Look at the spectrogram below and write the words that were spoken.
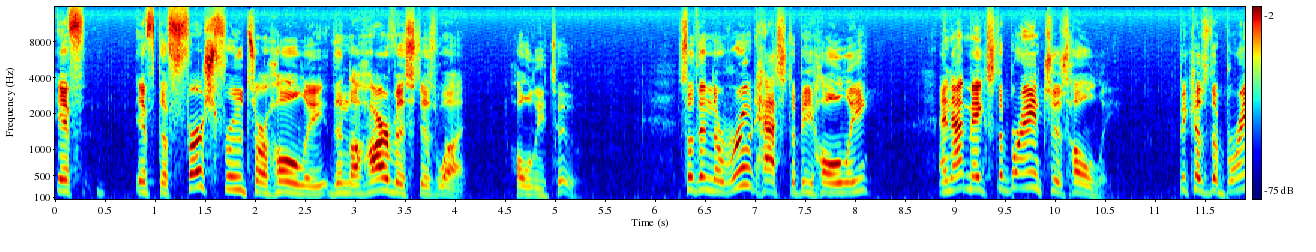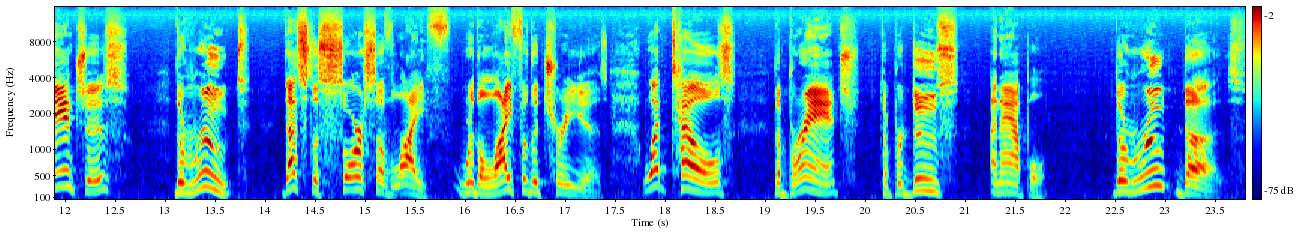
if, if the first fruits are holy, then the harvest is what? Holy too. So then the root has to be holy, and that makes the branches holy. Because the branches the root, that's the source of life, where the life of the tree is. What tells the branch to produce an apple? The root does.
